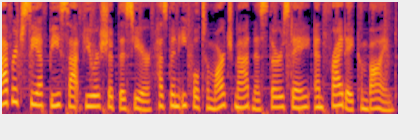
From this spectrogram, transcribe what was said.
Average CFB SAT viewership this year has been equal to March Madness Thursday and Friday combined.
